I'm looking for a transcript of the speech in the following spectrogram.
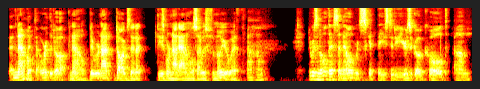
that, No. that- or the dog. No, they were not dogs that I, these were not animals I was familiar with. Uh huh. There was an old SNL skit they used to do years ago called um,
